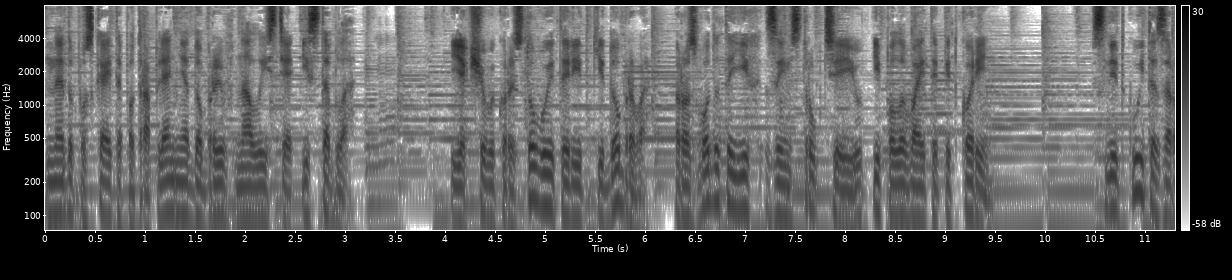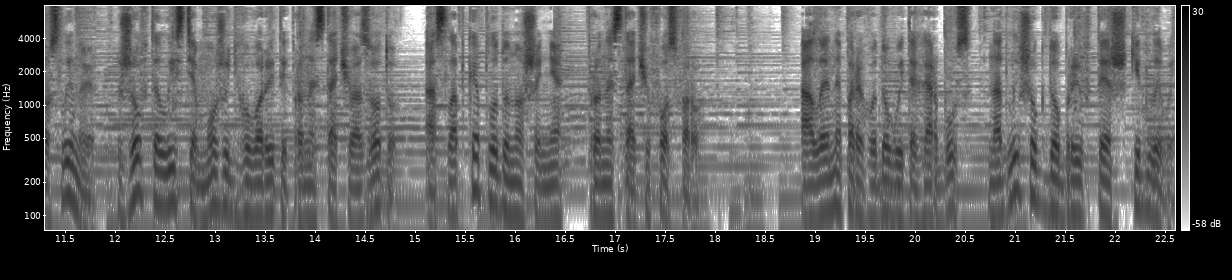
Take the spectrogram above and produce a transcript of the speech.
Не допускайте потрапляння добрив на листя і стебла. Якщо використовуєте рідкі добрива, розводите їх за інструкцією і поливайте під корінь. Слідкуйте за рослиною, жовте листя можуть говорити про нестачу азоту, а слабке плодоношення про нестачу фосфору. Але не перегодовуйте гарбуз, надлишок добрив теж шкідливий.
